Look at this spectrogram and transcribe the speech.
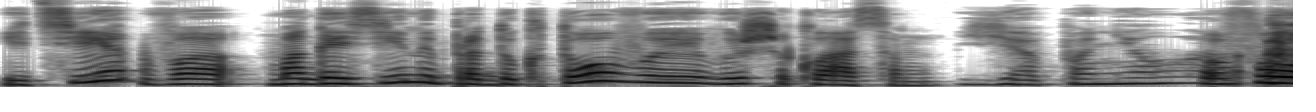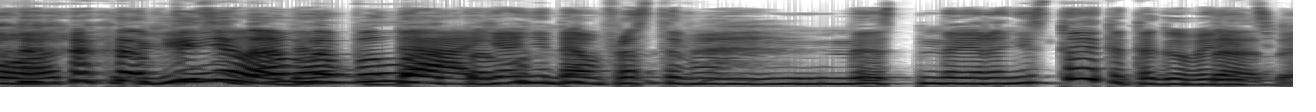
идти в магазины продуктовые выше классом. Я поняла. Вот. Видела, недавно да? была Да, там. я недавно просто, наверное, не стоит это говорить. Да,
